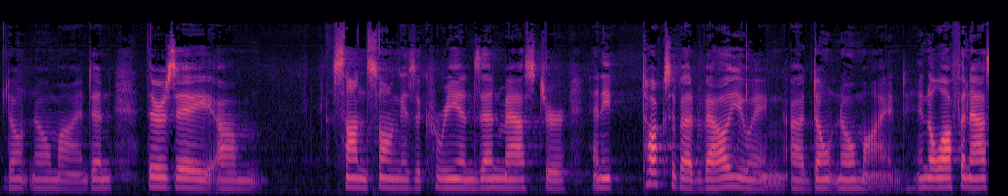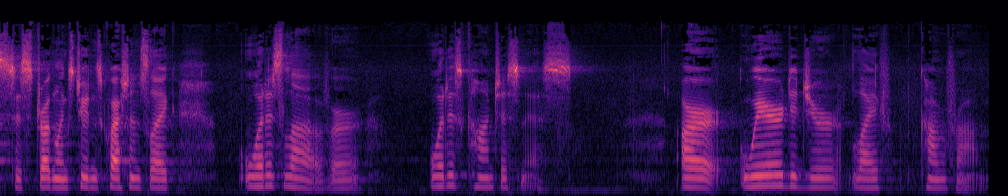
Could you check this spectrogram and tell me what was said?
Don't know mind. And there's a, um, San Song is a Korean Zen master, and he talks about valuing uh, don't know mind. And he'll often ask his struggling students questions like, What is love? or What is consciousness? Or where did your life come from?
